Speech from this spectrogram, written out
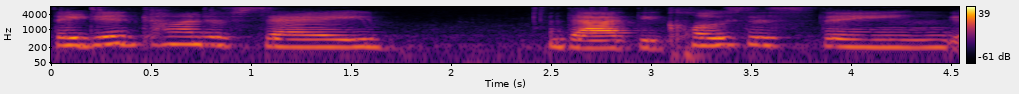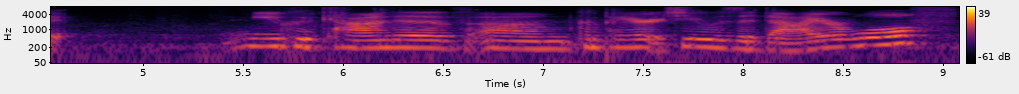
They did kind of say that the closest thing you could kind of um, compare it to is a dire wolf.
